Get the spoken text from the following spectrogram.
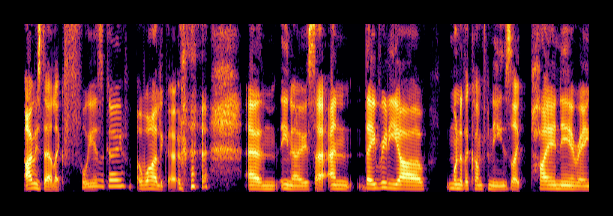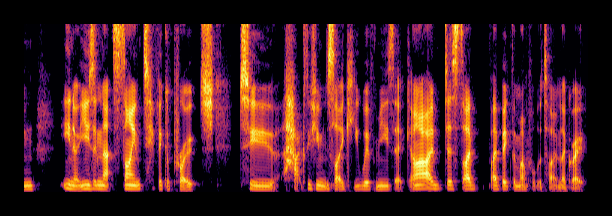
I was there like four years ago, a while ago. um, you know, so, and they really are one of the companies like pioneering, you know, using that scientific approach to hack the human psyche with music. I just, I, I big them up all the time. They're great.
